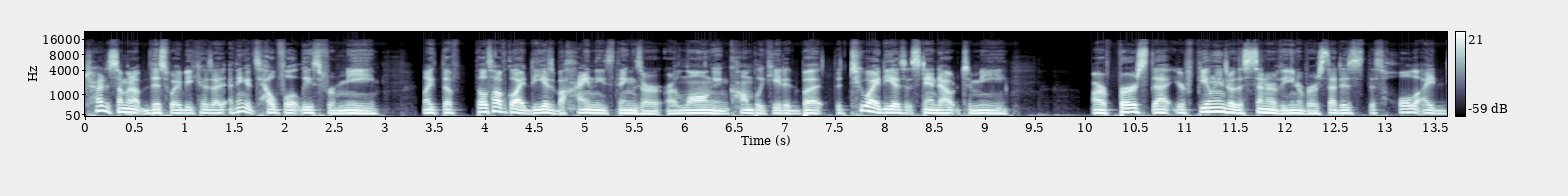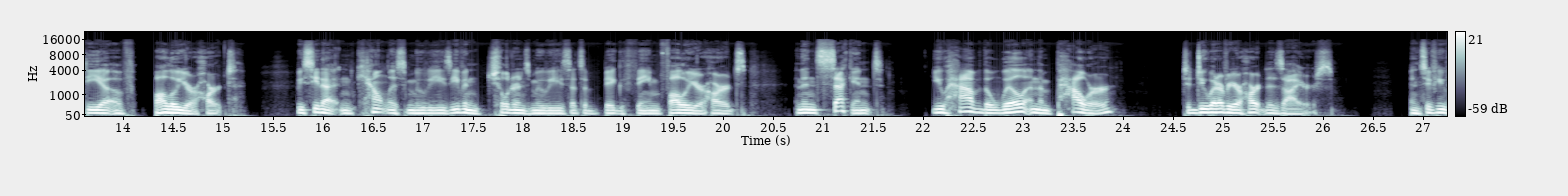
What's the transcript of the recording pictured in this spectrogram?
try to sum it up this way because I, I think it's helpful, at least for me. Like the philosophical ideas behind these things are, are long and complicated, but the two ideas that stand out to me are first that your feelings are the center of the universe. That is this whole idea of follow your heart. We see that in countless movies, even children's movies. That's a big theme follow your heart. And then, second, you have the will and the power to do whatever your heart desires. And so if you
